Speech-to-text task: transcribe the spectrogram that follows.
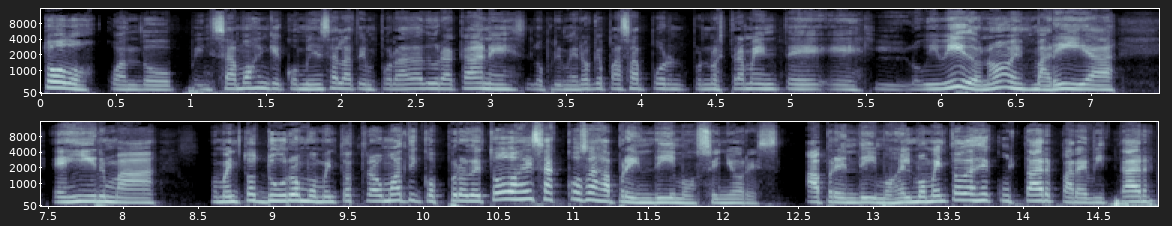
todos. Cuando pensamos en que comienza la temporada de huracanes, lo primero que pasa por, por nuestra mente es lo vivido, ¿no? Es María, es Irma, momentos duros, momentos traumáticos, pero de todas esas cosas aprendimos, señores, aprendimos. El momento de ejecutar para evitar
